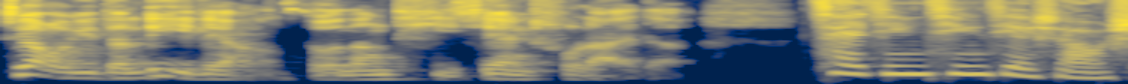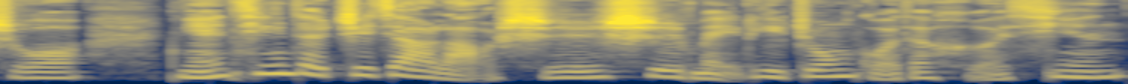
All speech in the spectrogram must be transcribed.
教育的力量所能体现出来的。蔡晶晶介绍说，年轻的支教老师是美丽中国的核心。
